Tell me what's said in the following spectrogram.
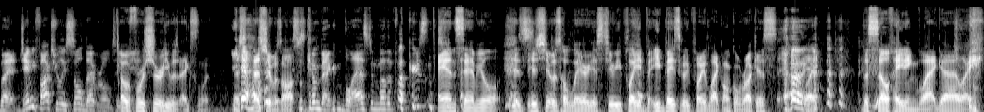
But Jamie Foxx really sold that role too. Oh, man. for sure, he was excellent. That, Yeah. that shit was awesome. Just come back and blasting motherfuckers. And Samuel, his his shit was hilarious too. He played, he basically played like Uncle Ruckus, oh, like yeah. the self-hating black guy. Like,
